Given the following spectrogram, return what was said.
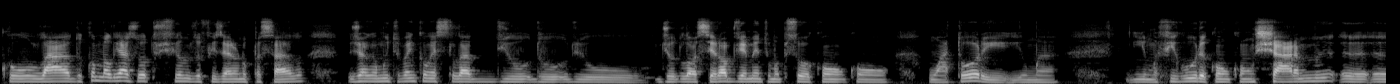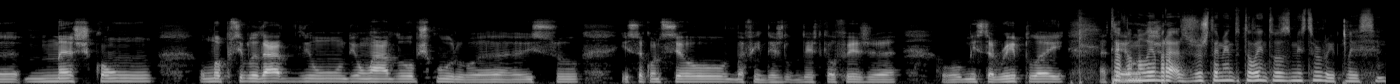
com o lado, como aliás outros filmes o fizeram no passado, joga muito bem com esse lado de o, do, de o Jude Law ser obviamente uma pessoa com, com um ator e, e uma e uma figura com, com charme, uh, uh, mas com uma possibilidade de um, de um lado obscuro. Uh, isso, isso aconteceu, enfim, desde, desde que ele fez o Mr. Ripley. Estava-me a lembrar justamente do talentoso Mr. Ripley, sim.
